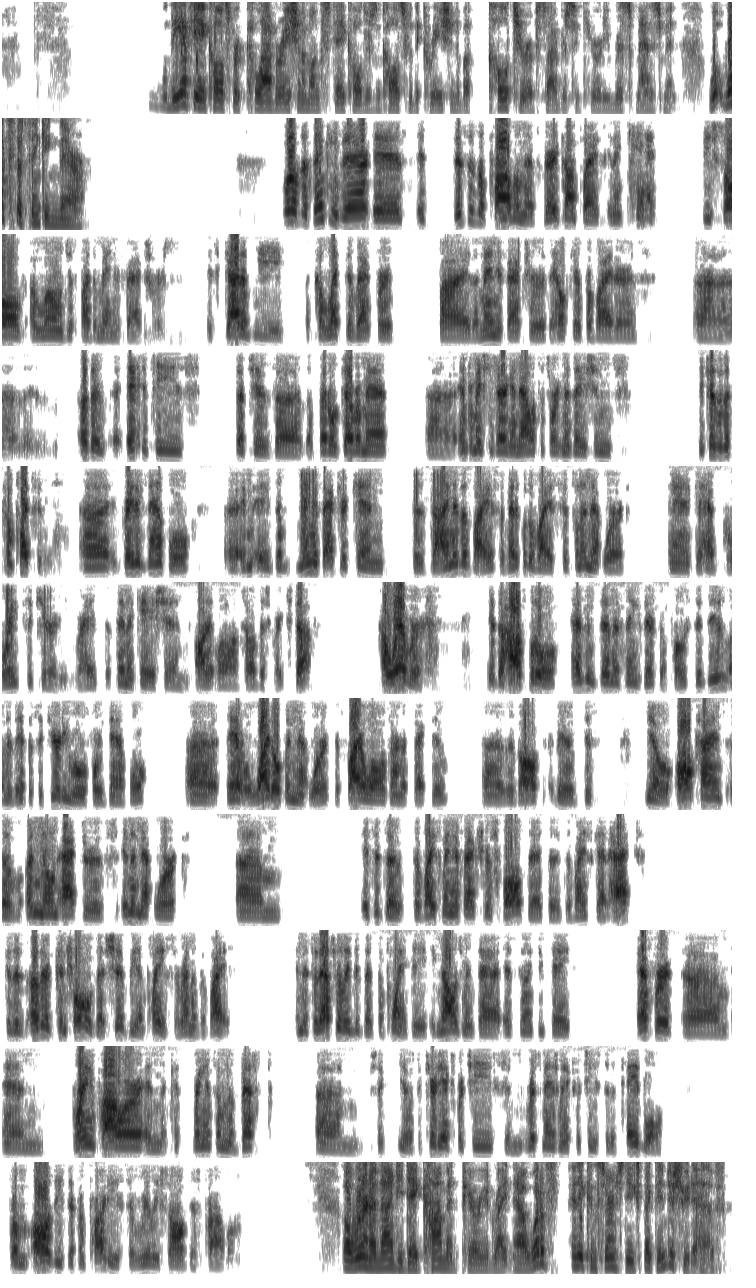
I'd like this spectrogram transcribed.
Well, the FDA calls for collaboration among stakeholders and calls for the creation of a culture of cybersecurity risk management. What's the thinking there? Well, the thinking there is it, this is a problem that's very complex and it can't be solved alone just by the manufacturers. It's got to be a collective effort by the manufacturers, the healthcare providers, uh, other entities such as uh, the federal government, uh, information sharing analysis organizations, because of the complexity. Uh, great example, uh, a, a, the manufacturer can design a device, a medical device sits on a network, and it can have great security, right? Authentication, audit logs, all this great stuff. However, if the hospital hasn't done the things they're supposed to do under the HIPAA security rule, for example, uh, they have a wide open network. The firewalls aren't effective. Uh, there's all there's just you know all kinds of unknown actors in the network. Um, is it the device manufacturer's fault that the device got hacked? Because there's other controls that should be in place around the device, and so that's really the, the point. The acknowledgement that it's going to take effort um, and brain power and bringing some of the best um, you know security expertise and risk management expertise to the table from all of these different parties to really solve this problem. Oh, we're in a 90 day comment period right now. What if any concerns do you expect industry to have?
